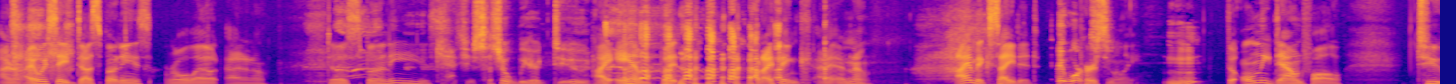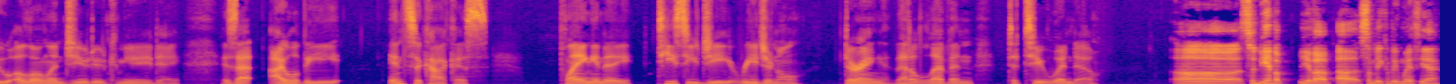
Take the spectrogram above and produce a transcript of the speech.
I don't know. I always say dust bunnies, roll out. I don't know. Dust bunnies. God, You're such a weird dude. I am, but but I think I, I don't know. I'm excited It works. personally. hmm The only downfall to a Alolan Geodude Community Day is that I will be in Secaucus playing in a TCG regional during that 11 to 2 window. Uh, so do you have a you have a uh, somebody coming with you?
